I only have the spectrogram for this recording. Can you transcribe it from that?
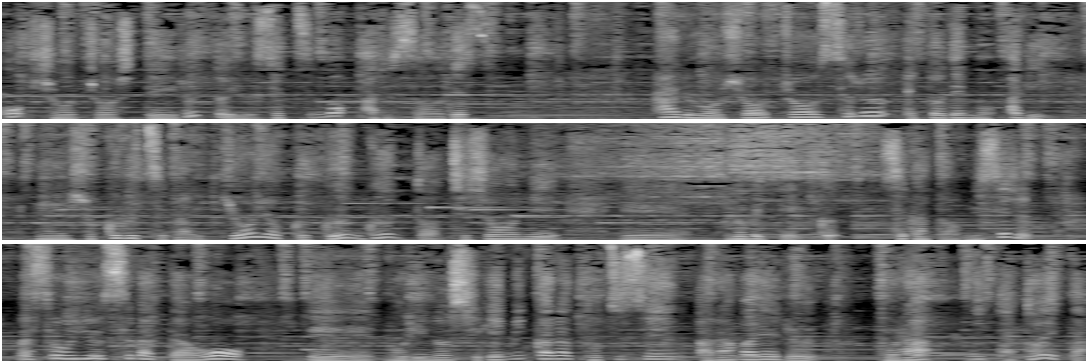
を象徴しているという説もあるそうです。春を象徴する干支でもあり、植物が勢いよくぐんぐんと地上に、伸びていく姿を見せる、まあ、そういう姿を、森の茂みから突然現れる虎に例えた、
